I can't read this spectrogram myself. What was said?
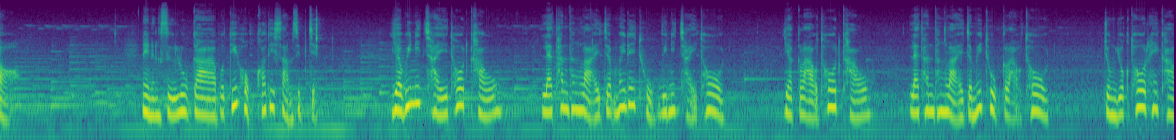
ต่อ ในหนังสือลูกาบทที่ 6 ข้อที่ 37 อย่าวินิจฉัยโทษเขา และท่านทั้งหลายจะไม่ได้ถูกวินิจฉัยโทษ อย่ากล่าวโทษเขา และท่านทั้งหลายจะไม่ถูกกล่าวโทษ จงยกโทษให้เขา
